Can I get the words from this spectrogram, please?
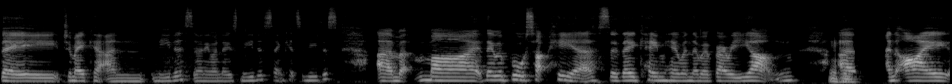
They Jamaica and Nevis. If anyone knows Nevis, St Kitts and Nevis. Um, my they were brought up here, so they came here when they were very young, mm-hmm. um, and I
